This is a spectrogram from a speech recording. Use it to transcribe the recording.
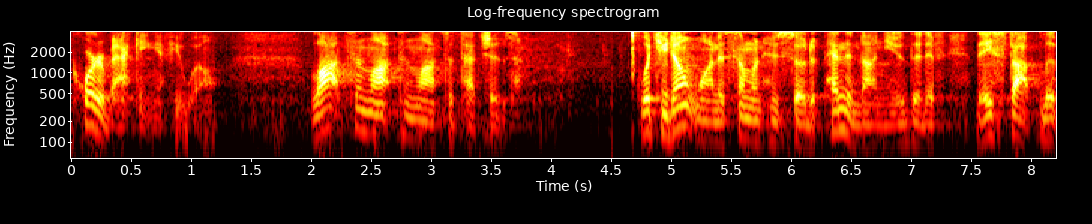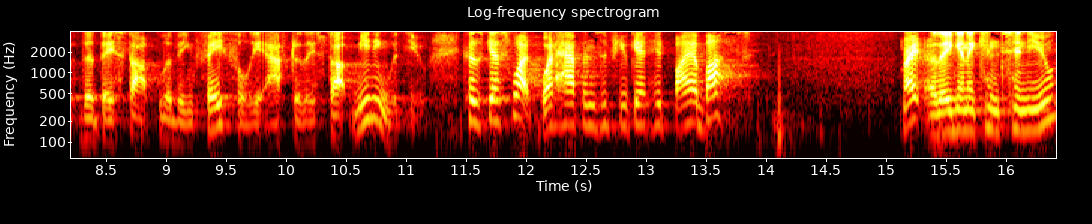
quarterbacking, if you will. Lots and lots and lots of touches. What you don't want is someone who's so dependent on you that if they stop li- that they stop living faithfully after they stop meeting with you. Because guess what? What happens if you get hit by a bus? Right? Are they going to continue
